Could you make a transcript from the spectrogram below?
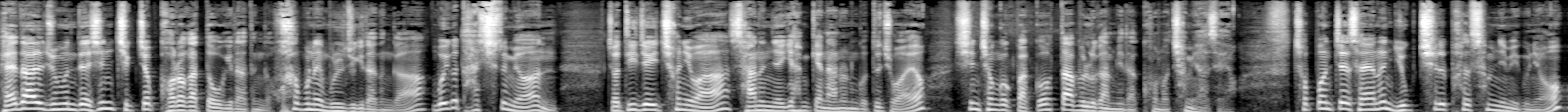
배달 주문 대신 직접 걸어갔다 오기라든가, 화분에 물 주기라든가, 뭐 이거 다 싫으면, 저 DJ 천이와 사는 얘기 함께 나누는 것도 좋아요. 신청곡 받고 따블로 갑니다. 코너 참여하세요. 첫 번째 사연은 6783님이군요.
